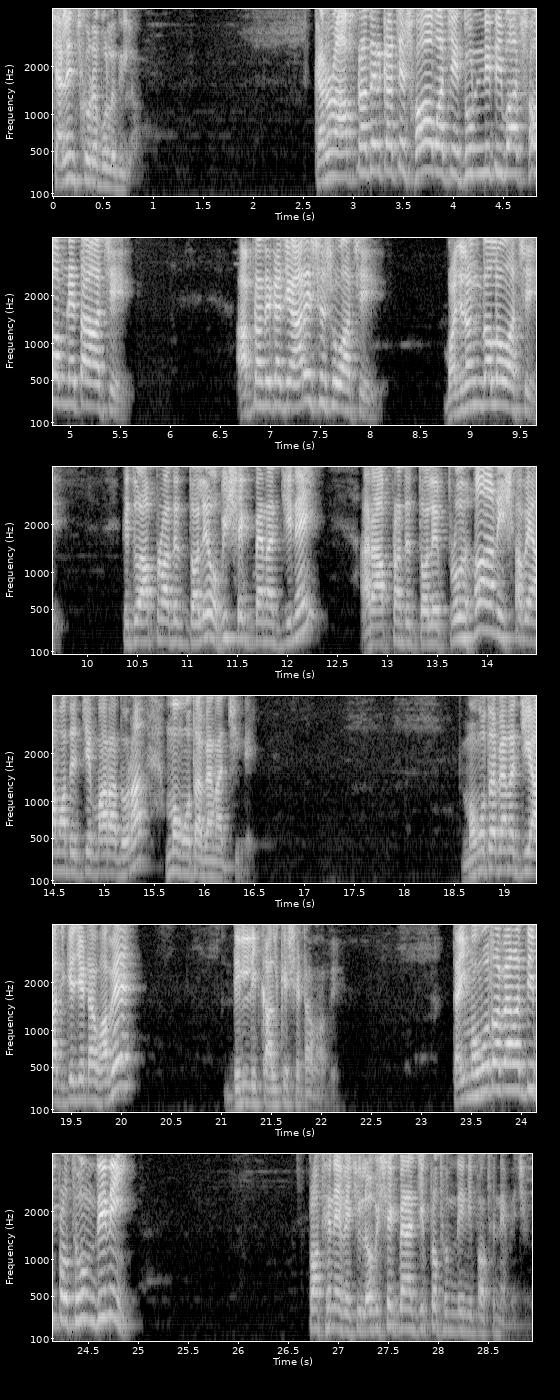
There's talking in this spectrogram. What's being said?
চ্যালেঞ্জ করে বলে দিলাম। কারণ আপনাদের কাছে সব আছে দুর্নীতিবাদ সব নেতা আছে। আপনাদের কাছে আর আরএসএসও আছে, বজরং দলও আছে। কিন্তু আপনাদের দলে অভিষেক ব্যানার্জি নেই, আর আপনাদের দলের প্রধান হিসাবে আমাদের যে মারাদোনা, মমতা ব্যানার্জি নেই। মমতা ব্যানার্জি আজকে যেটা ভাবে, দিল্লি কালকে সেটা ভাবে। তাই মমতা ব্যানার্জি প্রথম দিনই পথে নেমেছিল, অভিষেক ব্যানার্জি প্রথম দিনই পথে নেমেছিল।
